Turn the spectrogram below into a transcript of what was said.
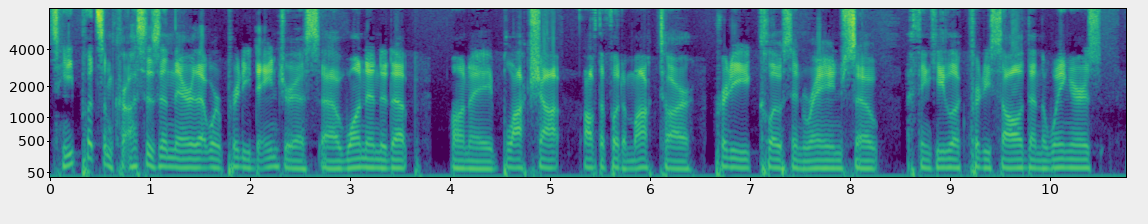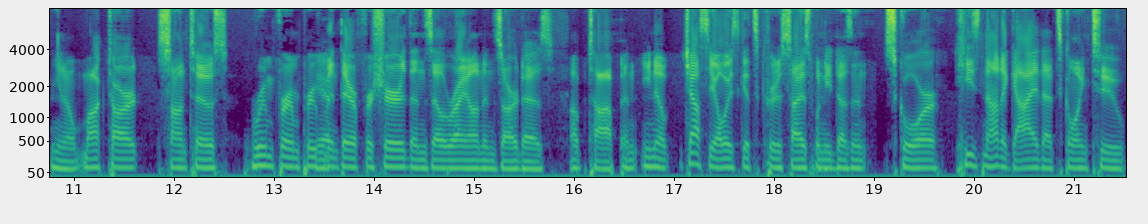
He put some crosses in there that were pretty dangerous. Uh, one ended up on a block shot off the foot of Mokhtar, pretty close in range. So I think he looked pretty solid. Then the wingers, you know, Mokhtar, Santos, room for improvement there for sure. Then Zelarayan and Zardes up top. And, you know, Gyasi always gets criticized when he doesn't score. He's not a guy that's going to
